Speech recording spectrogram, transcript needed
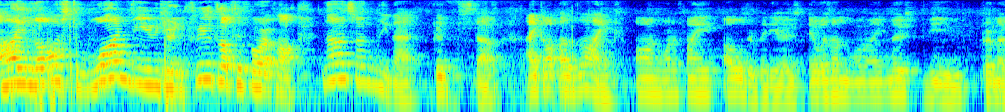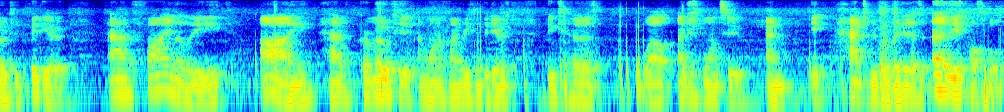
I lost one view during 3 o'clock to 4 o'clock. Not only that, good stuff, I got a like on one of my older videos. It was on my most viewed promoted video. And finally, I have promoted one of my recent videos because, well, I just want to, and it had to be promoted as early as possible.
